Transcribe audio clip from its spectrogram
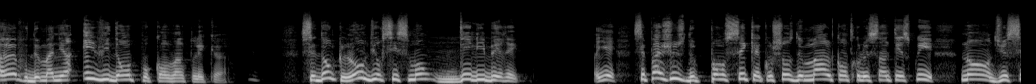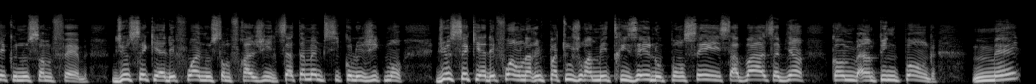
œuvre de manière évidente pour convaincre les cœurs. C'est donc l'endurcissement délibéré. Voyez, c'est pas juste de penser quelque chose de mal contre le Saint-Esprit. Non, Dieu sait que nous sommes faibles. Dieu sait qu'il y a des fois nous sommes fragiles, certains même psychologiquement. Dieu sait qu'il y a des fois on n'arrive pas toujours à maîtriser nos pensées, et ça va, ça vient comme un ping-pong. Mais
